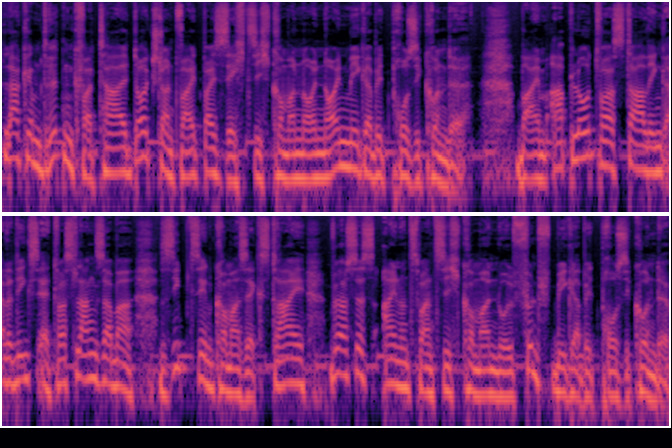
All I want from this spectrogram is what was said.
lag im dritten Quartal deutschlandweit bei 60,99 Megabit pro Sekunde. Beim Upload war Starlink allerdings etwas langsamer, 17,63 versus 21,05 Megabit pro Sekunde.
